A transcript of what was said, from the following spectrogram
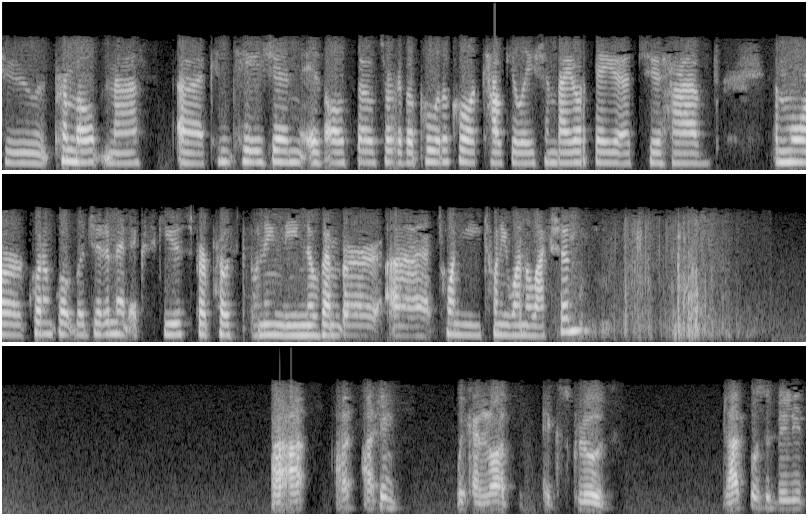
to promote mass uh, contagion is also sort of a political calculation by Ortega to have a more quote unquote legitimate excuse for postponing the November uh, 2021 election? I, I, I think we cannot exclude that possibility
